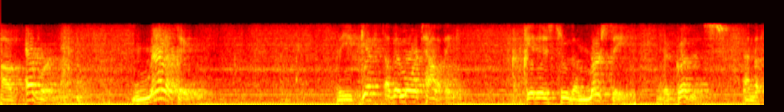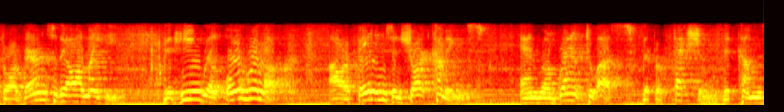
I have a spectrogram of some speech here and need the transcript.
of ever meriting the gift of immortality. It is through the mercy, the goodness, and the forbearance of the Almighty that He will overlook our failings and shortcomings and will grant to us the perfection that comes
